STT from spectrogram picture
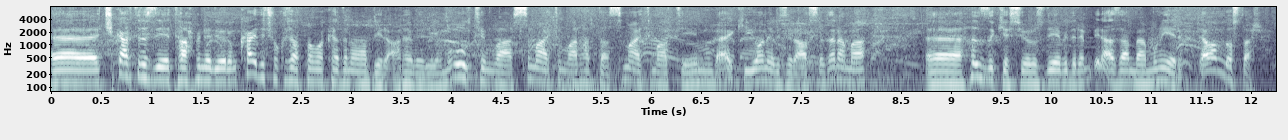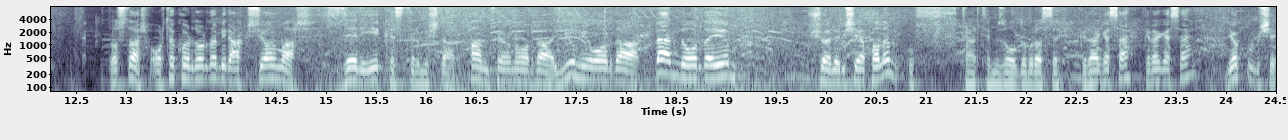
Ee, çıkartırız diye tahmin ediyorum. Kaydı çok uzatmamak adına bir ara vereyim. Ultim var, smite'im var. Hatta smite'ımı atayım. Belki Yone bizi rahatsız eder ama e, hızlı kesiyoruz diyebilirim. Birazdan ben bunu yerim. Devam dostlar. Dostlar orta koridorda bir aksiyon var. Zeri'yi kıstırmışlar. Pantheon orada, Yumi orada, ben de oradayım. Şöyle bir şey yapalım. Uf tertemiz oldu burası. Gragas'a, Gragas'a. Yok mu bir şey?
